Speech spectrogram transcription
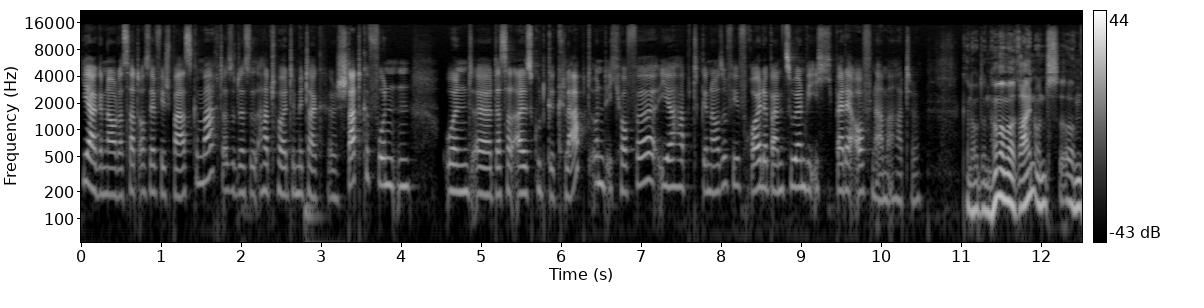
Ja, genau, das hat auch sehr viel Spaß gemacht. Also das hat heute Mittag äh, stattgefunden und äh, das hat alles gut geklappt und ich hoffe, ihr habt genauso viel Freude beim Zuhören, wie ich bei der Aufnahme hatte. Genau, dann hören wir mal rein und ähm,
